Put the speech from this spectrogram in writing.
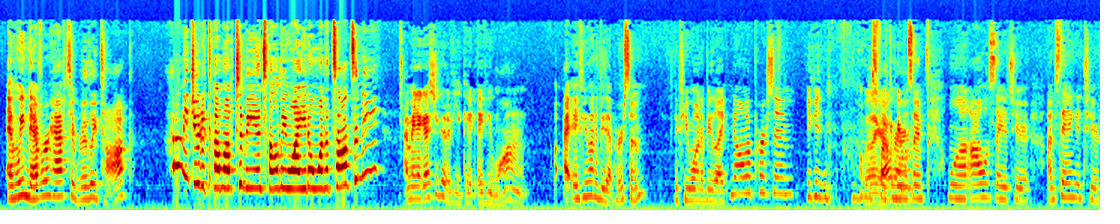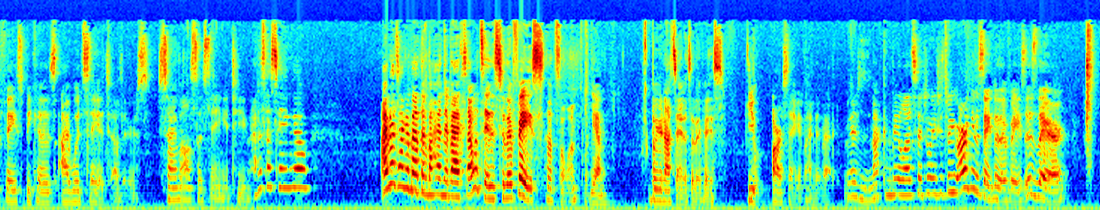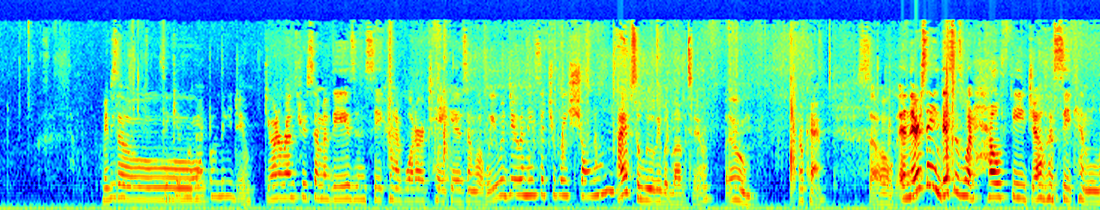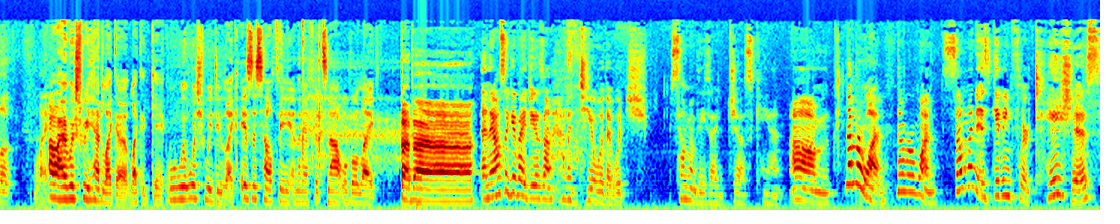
and we never have to really talk, I don't need you to come up to me and tell me why you don't want to talk to me. I mean, I guess you could if you could if you want. I- If you want to be that person, if you want to be like, no, I'm a person, you can. Like, fucking people okay. saying, well, I will say it to your. I'm saying it to your face because I would say it to others. So I'm also saying it to you. How does that saying go? I'm not talking about them behind their backs. I would say this to their face. That's the one. Yeah. But you're not saying it to their face. You are saying it behind their back. And there's not going to be a lot of situations where you are going to say it to their face, is there? Maybe So, think you have more backbone than you do. do you want to run through some of these and see kind of what our take is and what we would do in these situations? I absolutely would love to. Boom. Okay. So, and they're saying this is what healthy jealousy can look like. Oh, I wish we had like a like a game. What should we do? Like, is this healthy? And then if it's not, we'll go like, ba ba. and they also give ideas on how to deal with it, which some of these I just can't. Um, Number one. number one, someone is giving flirtatious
